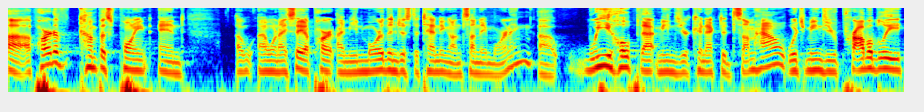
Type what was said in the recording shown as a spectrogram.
uh, a part of Compass Point, and uh, when I say a part, I mean more than just attending on Sunday morning, uh, we hope that means you're connected somehow, which means you're probably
